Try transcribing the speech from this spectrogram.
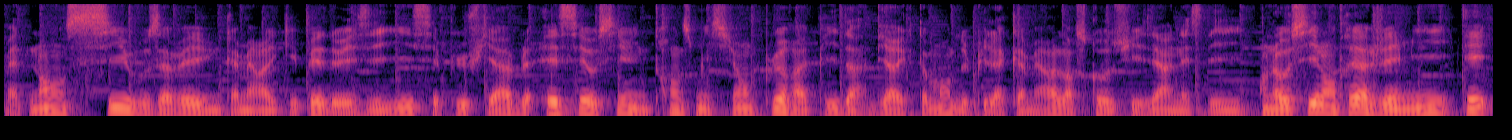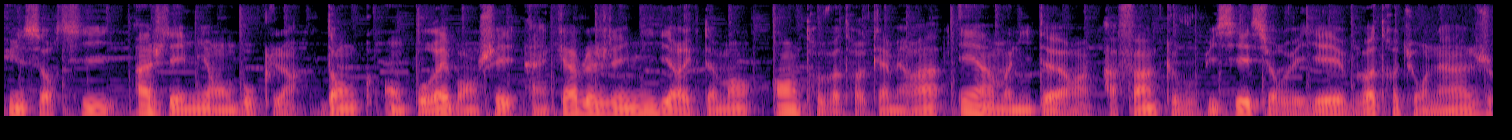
Maintenant, si vous avez une caméra équipée de SDI, c'est plus fiable et c'est aussi une transmission plus rapide directement depuis la caméra lorsque vous utilisez un SDI. On a aussi l'entrée HDMI et une sortie HDMI en boucle. Donc, on pourrait brancher un câble HDMI directement entre votre caméra et un moniteur afin que vous puissiez surveiller votre tournage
